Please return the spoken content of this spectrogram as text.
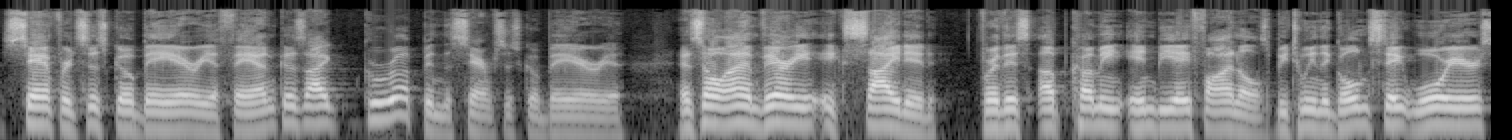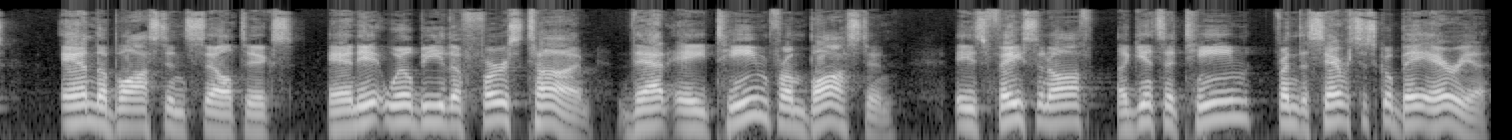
San Francisco Bay Area fan because I grew up in the San Francisco Bay Area. And so I am very excited for this upcoming NBA Finals between the Golden State Warriors and the Boston Celtics. And it will be the first time that a team from Boston is facing off against a team from the San Francisco Bay Area.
